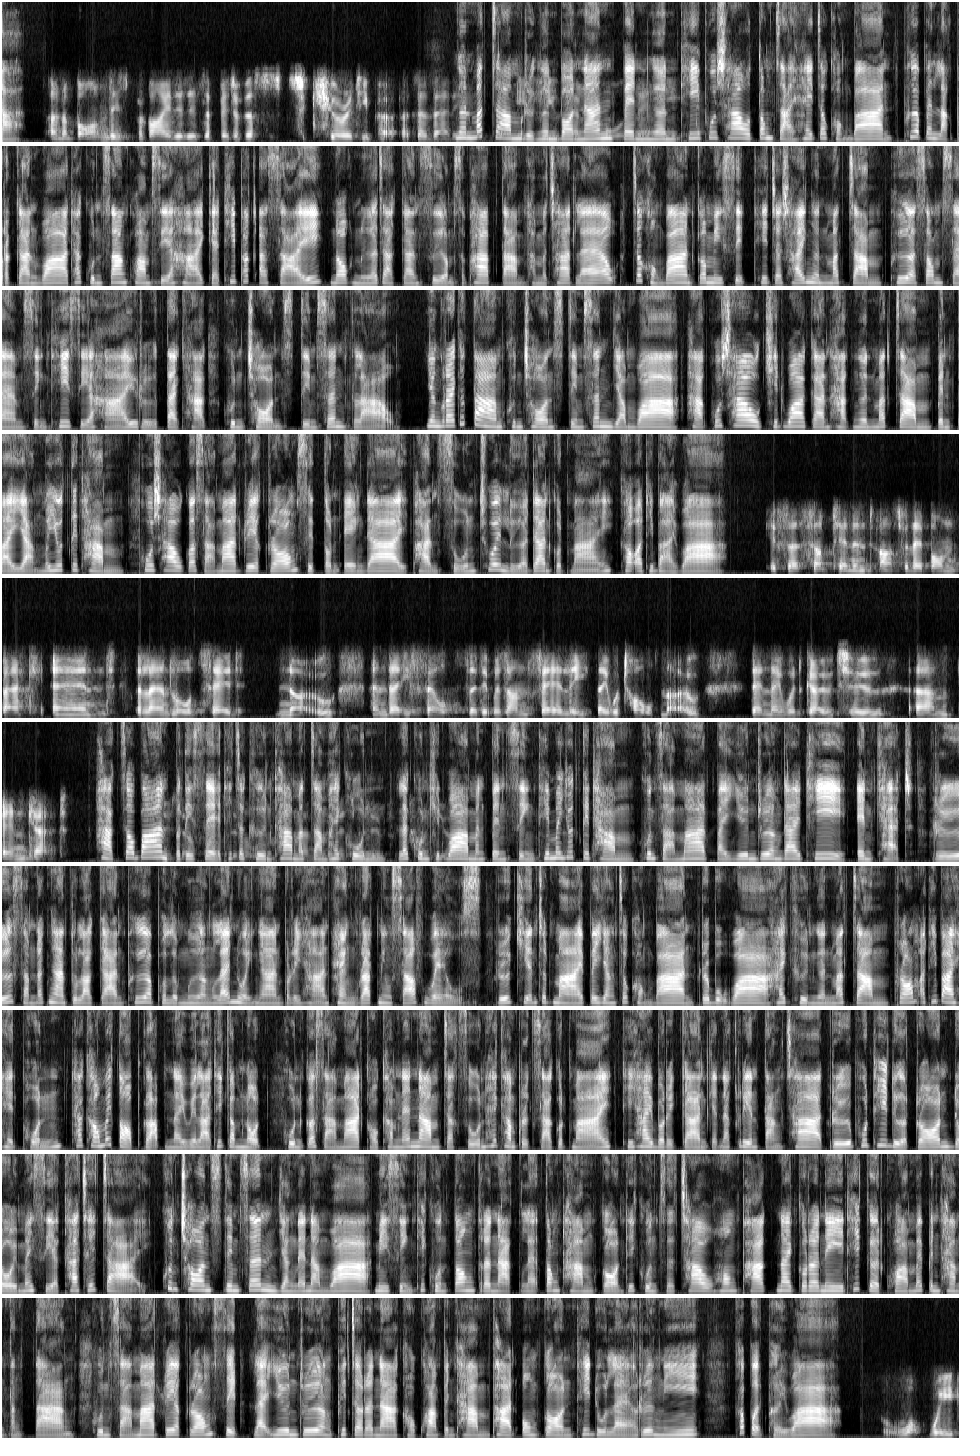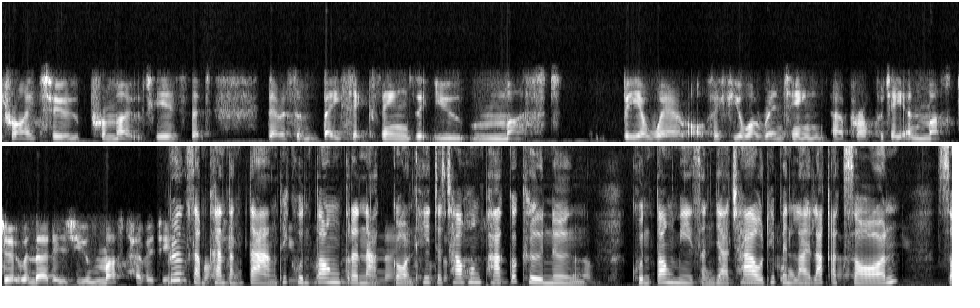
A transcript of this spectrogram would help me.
And a bond is provided as a bit of a security purpose. So that เงิน is มัด that จำหรือ if เงิน you บอล have นั้น caused เป็นเงิน any ที่ผู้เช่าต้องจ่ายให้เจ้าของบ้าน เพื่อเป็นหลักประกันว่าถ้าคุณสร้างความเสียหายแก่ที่พักอาศัย นอกเหนือจากการเสื่อมสภาพตามธรรมชาติแล้ว เจ้าของบ้านก็มีสิทธิ์ที่จะใช้เงินมัดจำเพื่อซ่อมแซมสิ่งที่เสียหายหรือแตกหักคุณชอนสติมสันกล่าว อย่างไรก็ตามคุณชอนสติมสันย้ำว่า หากผู้เช่าคิดว่าการหักเงินมัดจำเป็นไปอย่างไม่ยุติธรรม ผู้เช่าก็สามารถเรียกร้องสิทธิ์ตนเองได้ ผ่านศูนย์ช่วยเหลือด้านกฎหมาย เขาอธิบายว่า If a subtenant asked for their bond back and the landlord said no, and they felt that it was unfairly, they were told no, then they would go to um, NCAT. หากเจ้าบ้านปฏิเสธที่จะคืนค่ามัดจำให้คุณ และคุณคิดว่ามันเป็นสิ่งที่ไม่ยุติธรรม คุณสามารถไปยื่นเรื่องได้ที่ NCAT หรือสำนักงานตุลาการเพื่อพลเมืองและหน่วยงานบริหารแห่งรัฐ New South Wales หรือเขียนจดหมายไปยังเจ้าของบ้าน ระบุว่าให้คืนเงินมัดจำพร้อมอธิบายเหตุผล ถ้าเขาไม่ตอบกลับในเวลาที่กำหนด คุณก็สามารถขอคำแนะนำจากศูนย์ให้คำปรึกษากฎหมาย ที่ให้บริการแก่นักเรียนต่างชาติ หรือผู้ที่เดือดร้อนโดยไม่เสียค่าใช้จ่าย คุณชอนสติมสันยังแนะนำว่ามีสิ่งที่คุณต้องตระหนักและต้องทำก่อนที่คุณจะเช่าห้องพัก ในกรณีที่เกิดความไม่เป็นธรรมต่างๆ คุณสามารถเรียกร้องสิทธิ์และยื่นเรื่องพิจารณาขอความเป็นธรรม ผ่านองค์กรที่ดูแลเรื่องนี้ เขาเปิดเผยว่า What we try to promote is that there are some basic things that you must be aware of if you are renting a property and must do, and that is you must have it in เรื่องสำคัญ writing. ต่างๆ ที่คุณต้องตระหนักก่อนที่จะเช่าห้องพักก็คือ 1. คุณต้องมีสัญญาเช่าที่เป็นลายลักษณ์อักษร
